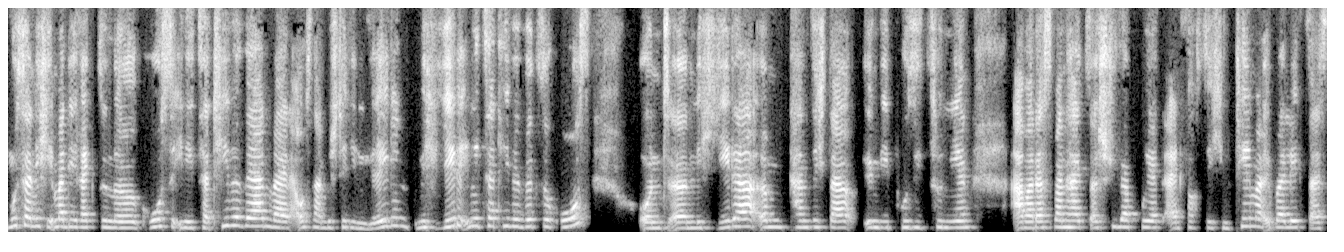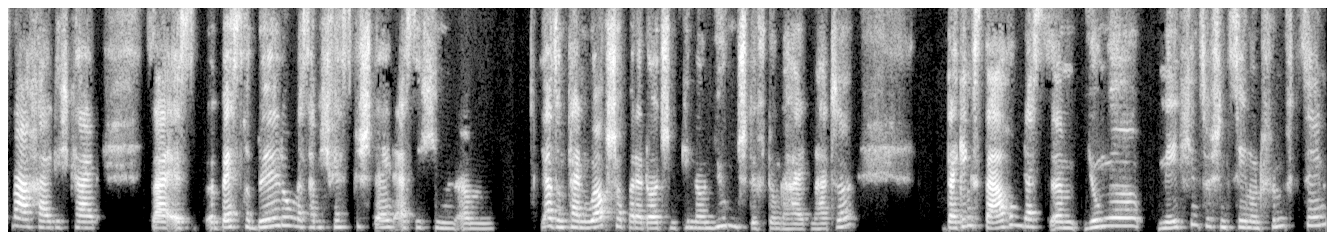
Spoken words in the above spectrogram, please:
muss ja nicht immer direkt so eine große Initiative werden, weil Ausnahmen bestätigen die Regeln. Nicht jede Initiative wird so groß und äh, nicht jeder ähm, kann sich da irgendwie positionieren. Aber dass man halt als Schülerprojekt einfach sich ein Thema überlegt, sei es Nachhaltigkeit, sei es äh, bessere Bildung, das habe ich festgestellt, als ich ein, ähm, ja, so einen kleinen Workshop bei der Deutschen Kinder- und Jugendstiftung gehalten hatte da ging es darum, dass ähm, junge Mädchen zwischen 10 und 15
